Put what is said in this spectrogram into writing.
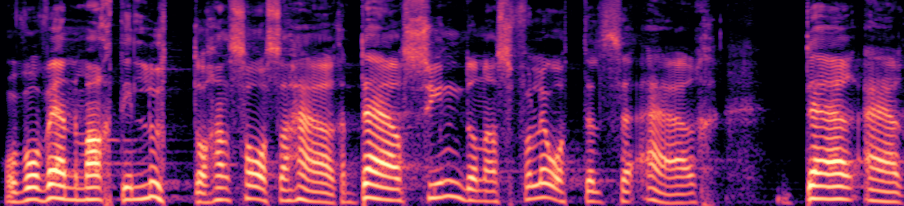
Och vår vän Martin Luther han sa så här, där syndernas förlåtelse är, där är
